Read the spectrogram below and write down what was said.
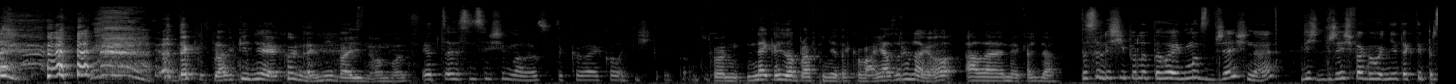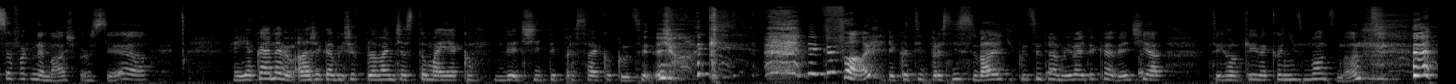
a tak plavkyně jako nemývají, no moc. Já to já jsem si všimla, no, jsou takové jako letiště tam. Jako ne každá plavkyně je taková. Já zrovna jo, ale ne každá. To se liší podle toho, jak moc dřeš, ne? Když dřeš fakt hodně, tak ty prsa fakt nemáš prostě. A... Hej, jako já nevím, ale řekla bych, že v plavání často mají jako větší ty prsa jako kluci než holky. Fakt? Jako ty prsní svaly, ti kluci tam mývají takové větší a ty holky jako nic moc, no.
